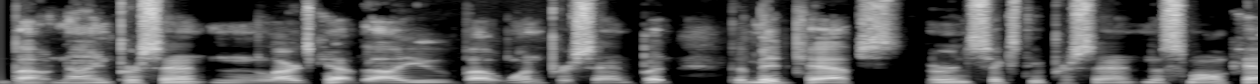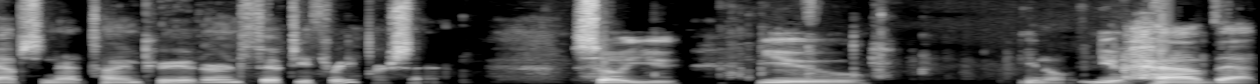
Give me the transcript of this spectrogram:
about 9%, and large cap value about 1%. But the mid caps earned 60%, and the small caps in that time period earned 53%. So you you you know you have that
